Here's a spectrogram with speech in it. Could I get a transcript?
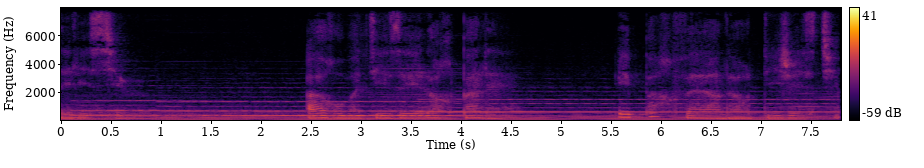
délicieux, aromatiser leur palais et parfaire leur digestion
